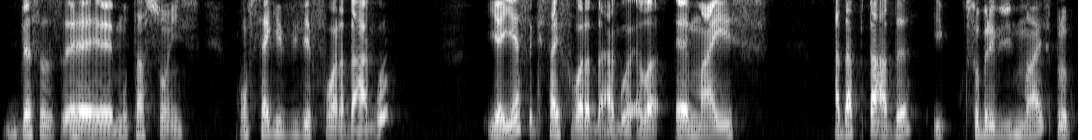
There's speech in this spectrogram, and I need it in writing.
dessas é, mutações consegue viver fora d'água. E aí essa que sai fora d'água, ela é mais adaptada e sobrevive mais pro,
